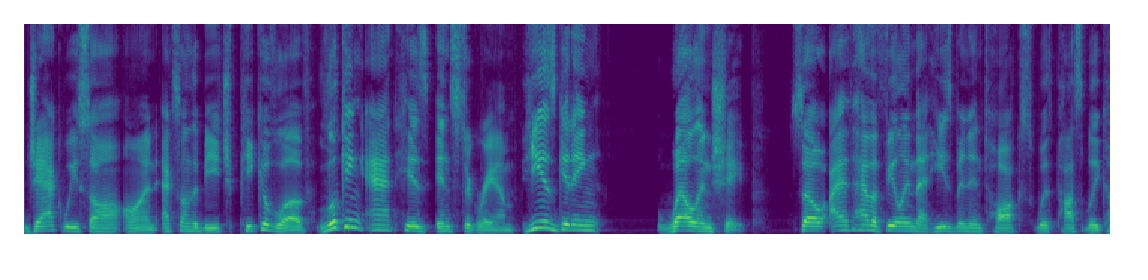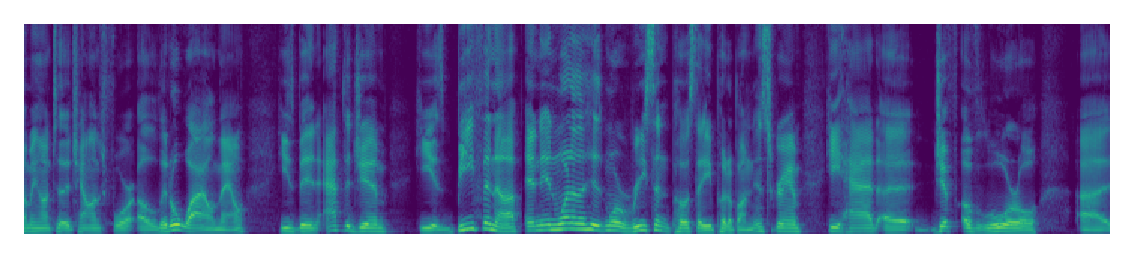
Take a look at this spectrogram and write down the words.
Jakk, we saw on Ex on the Beach, Peak of Love. Looking at his Instagram, he is getting well in shape. So I have a feeling that he's been in talks with possibly coming onto the challenge for a little while now. He's been at the gym. He is beefing up. And in one of his more recent posts that he put up on Instagram, he had a gif of Laurel uh,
